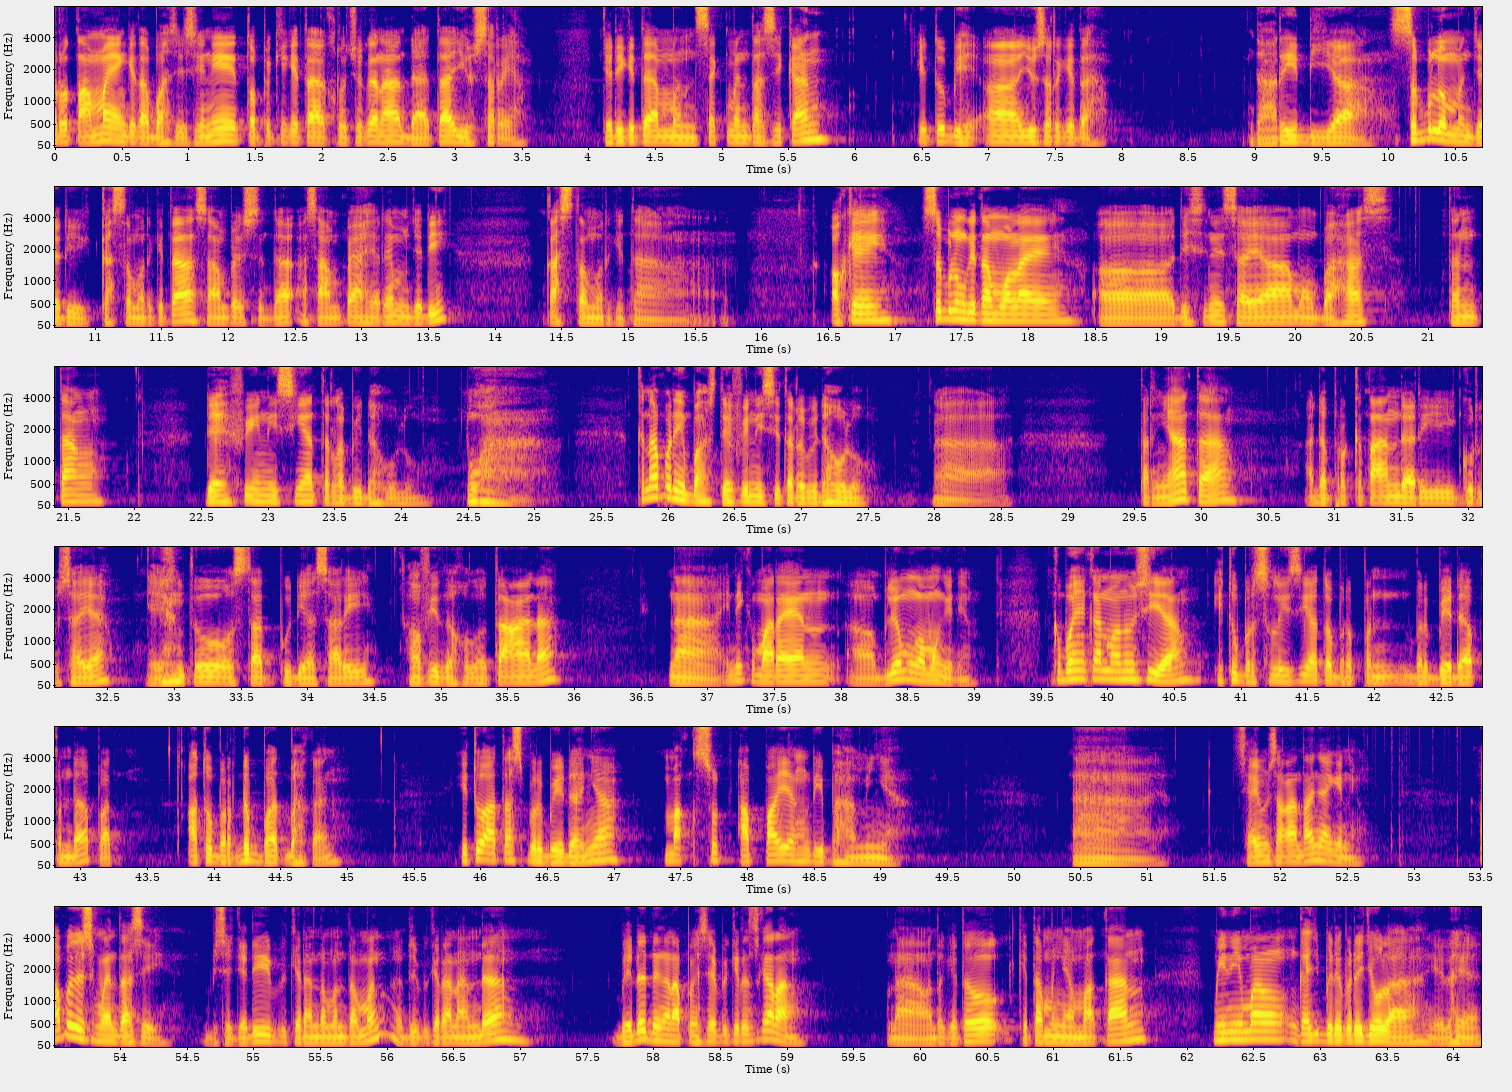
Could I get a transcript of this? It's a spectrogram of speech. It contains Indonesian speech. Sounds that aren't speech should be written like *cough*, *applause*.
terutama yang kita bahas di sini topiknya kita kerucutkan adalah data user ya. Jadi kita mensegmentasikan itu uh, user kita dari dia sebelum menjadi customer kita sampai sampai akhirnya menjadi customer kita. Oke, sebelum kita mulai uh, di sini saya mau bahas tentang definisinya terlebih dahulu. Wah, kenapa nih bahas definisi terlebih dahulu? Nah, Ternyata ada perkataan dari guru saya yaitu Ustadz Budiasari Hafizahullah Ta'ala. Nah ini kemarin uh, beliau ngomong gini, kebanyakan manusia itu berselisih atau berpen, berbeda pendapat atau berdebat bahkan itu atas berbedanya maksud apa yang dipahaminya. Nah, saya misalkan tanya gini, apa itu segmentasi? Bisa jadi pikiran teman-teman, ada pikiran Anda beda dengan apa yang saya pikirin sekarang. Nah, untuk itu kita menyamakan minimal nggak beda-beda jauh lah gitu ya.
